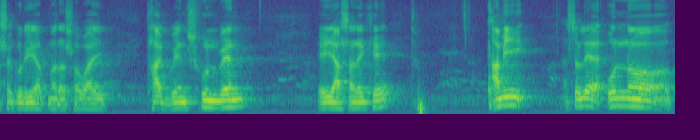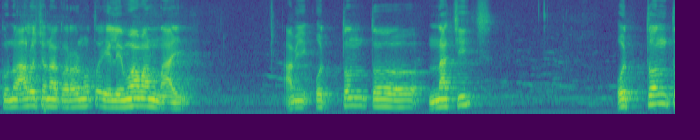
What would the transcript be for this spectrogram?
আশা করি আপনারা সবাই থাকবেন শুনবেন এই আশা রেখে। আমি আসলে অন্য কোনো আলোচনা করার মতো এলেমও আমার নাই। আমি অত্যন্ত নাচিজ, অত্যন্ত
